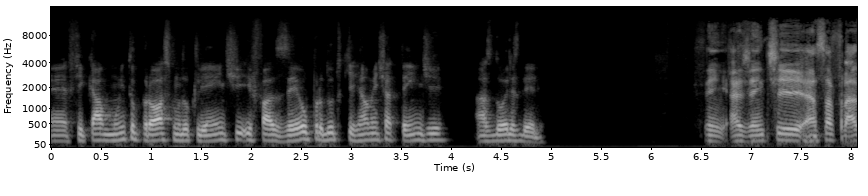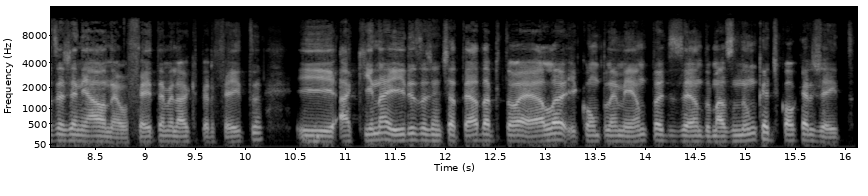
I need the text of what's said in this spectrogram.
é, ficar muito próximo do cliente e fazer o produto que realmente atende às dores dele. Sim, a gente, essa frase é genial, né? O feito é melhor que perfeito. E aqui na Iris a gente até adaptou ela e complementa dizendo, mas nunca de qualquer jeito.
